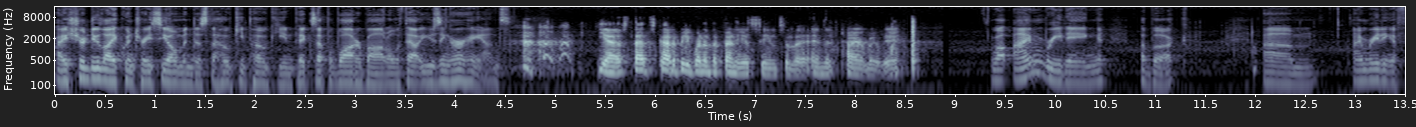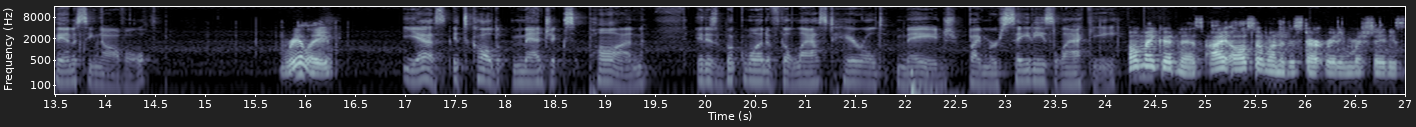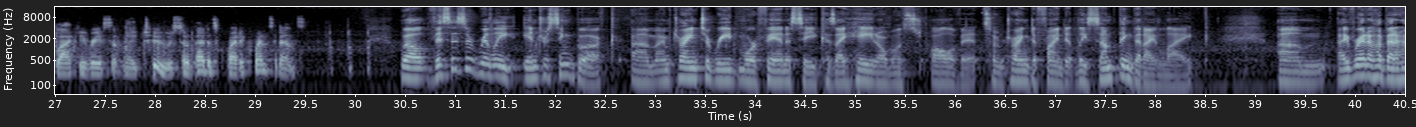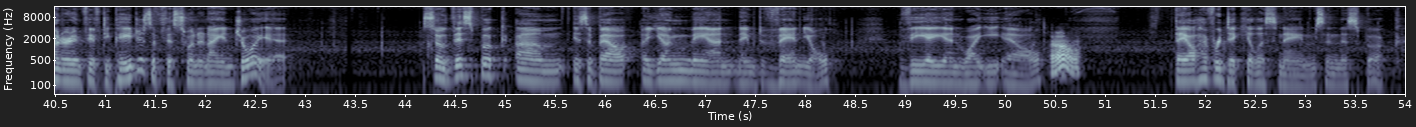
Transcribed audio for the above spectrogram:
I sure do like when Tracey Ullman does the hokey pokey and picks up a water bottle without using her hands. Yes, that's got to be one of the funniest scenes in the in the entire movie. Well, I'm reading a book. Um, I'm reading a fantasy novel. Really? Yes, it's called Magic's Pawn. It is book one of The Last Herald Mage by Mercedes Lackey. Oh my goodness! I also wanted to start reading Mercedes Lackey recently too, so that is quite a coincidence. Well, this is a really interesting book. Um, I'm trying to read more fantasy because I hate almost all of it. So I'm trying to find at least something that I like. Um, I've read about 150 pages of this one and I enjoy it. So this book um, is about a young man named Vanyel, V A N Y E L. Oh, They all have ridiculous names in this book.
